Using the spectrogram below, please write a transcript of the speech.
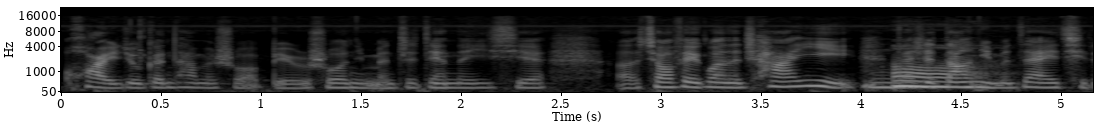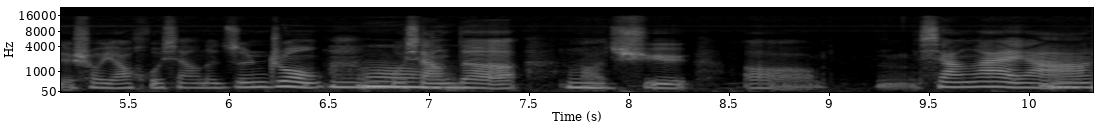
话语就跟他们说，比如说你们之间的一些呃消费观的差异，但是当你们在一起的时候，要互相的尊重，嗯。互相的呃去呃嗯相爱啊，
